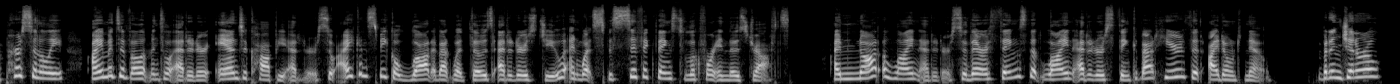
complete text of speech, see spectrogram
personally, I'm a developmental editor and a copy editor, so I can speak a lot about what those editors do and what specific things to look for in those drafts. I'm not a line editor, so there are things that line editors think about here that I don't know. But in general,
